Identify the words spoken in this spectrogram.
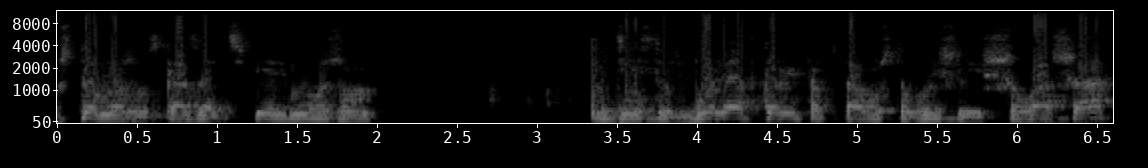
что можем сказать? Теперь можем действовать более открыто, потому что вышли из шалаша,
